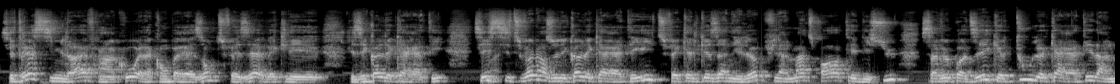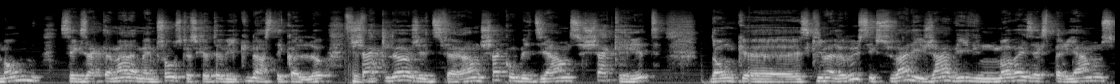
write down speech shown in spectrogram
C'est très similaire, Franco, à la comparaison que tu faisais avec les, les écoles de karaté. Tu sais, si tu vas dans une école de karaté, tu fais quelques années là, puis finalement tu pars, t'es déçu. Ça veut pas dire que tout le karaté dans le monde, c'est exactement la même chose que ce que tu as vécu dans cette école-là. Chaque loge est différente, chaque obédience, chaque rite. Donc, euh, ce qui est malheureux, c'est que souvent les gens vivent une mauvaise expérience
